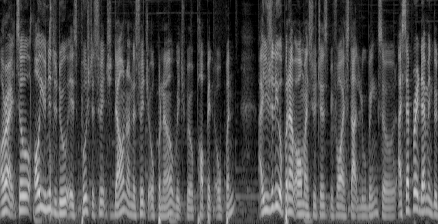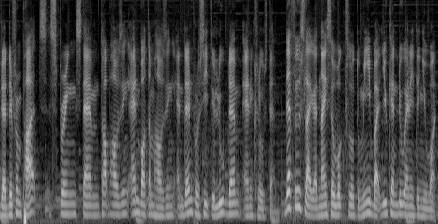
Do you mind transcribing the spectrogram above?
Alright, so all you need to do is push the switch down on the switch opener, which will pop it open. I usually open up all my switches before I start lubing, so I separate them into their different parts, spring, stem, top housing and bottom housing, and then proceed to lube them and close them. That feels like a nicer workflow to me, but you can do anything you want.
